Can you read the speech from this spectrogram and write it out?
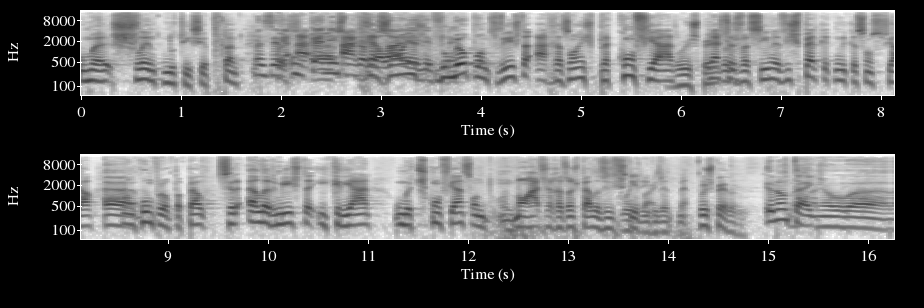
uma excelente notícia. Portanto, Mas é, o há- há malária é razões, do meu ponto de vista, há razões para confiar nestas vacinas e espero que a comunicação social não cumpra o papel de ser alarmista e criar uma desconfiança onde não haja razões para elas existirem, evidentemente. Luís Pedro. Eu não tenho, ah,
